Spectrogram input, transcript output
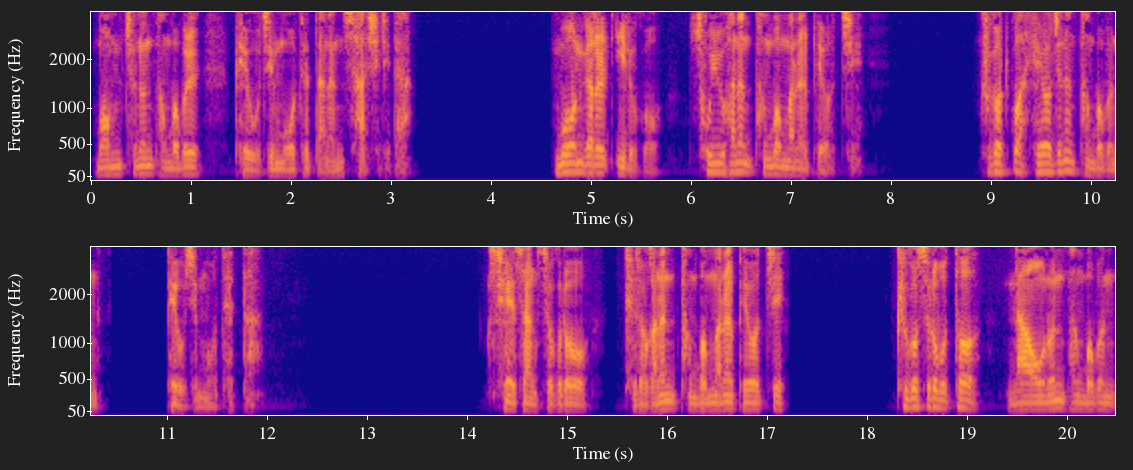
멈추는 방법을 배우지 못했다는 사실이다. 무언가를 이루고 소유하는 방법만을 배웠지 그것과 헤어지는 방법은 배우지 못했다. 세상 속으로 들어가는 방법만을 배웠지 그것으로부터 나오는 방법은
